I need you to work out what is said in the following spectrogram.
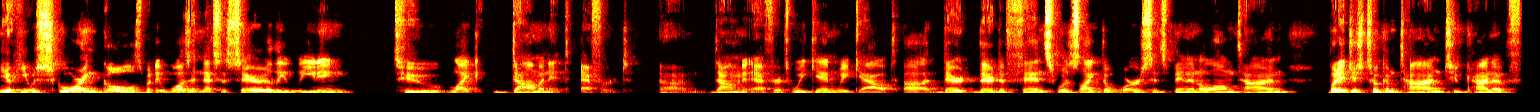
you know, he was scoring goals, but it wasn't necessarily leading to like dominant effort. Um, dominant efforts week in, week out. Uh, their their defense was like the worst it's been in a long time, but it just took them time to kind of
